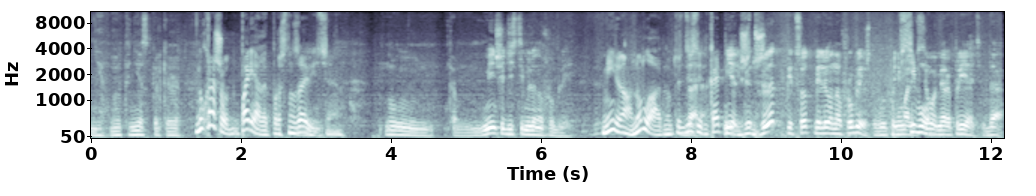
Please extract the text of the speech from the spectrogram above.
Нет, ну это несколько, Ну хорошо, порядок просто назовите. ну, там, меньше 10 миллионов рублей. Ми- А, ну ладно, то есть действительно Да. копеечка. Нет, бюджет 500 миллионов рублей, чтобы вы понимали, Всего? всего, мероприятия. Да.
